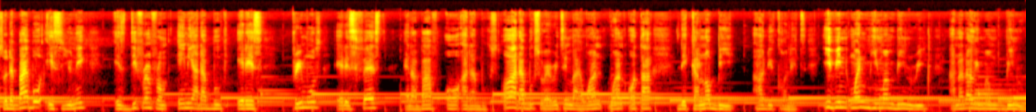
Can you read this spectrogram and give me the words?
So the Bible is unique, is different from any other book. It is primus, it is first and above all other books. All other books were written by one one author. They cannot be how do you call it? Even when human being read, another human being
